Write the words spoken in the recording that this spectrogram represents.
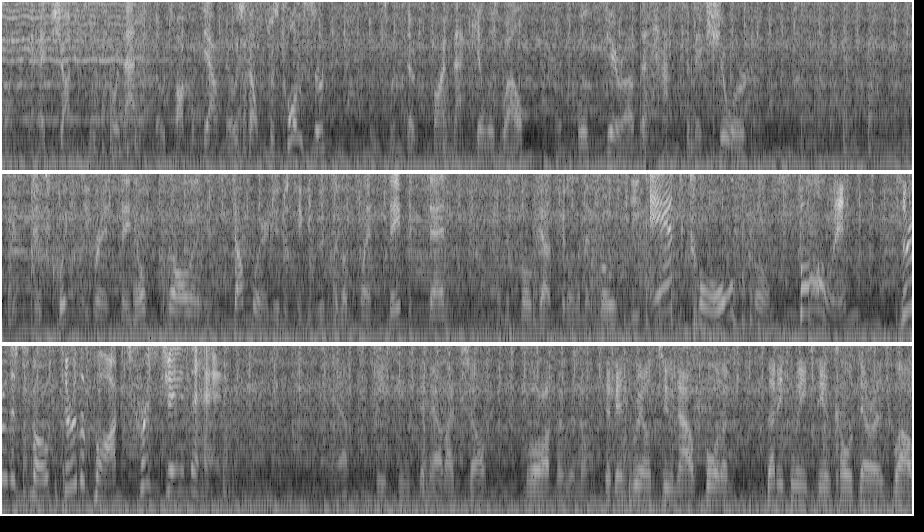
The headshot, he's looking for that as though Taco down, knows Phelps was closer, so he swings out to find that kill as well. It's called Zera that has to make sure does he get the kills quickly. Chris, they know Fallen is somewhere near the ticket booth, so they'll plant safe instead. Smoke out's going to limit both he and Cole. Of course. Fallen through the smoke, through the box, chrisJ in the head. Yeah, he seems to nail that shot more often than not. To be a 3 on 2 now. Fallen 33 HP coldzera as well.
